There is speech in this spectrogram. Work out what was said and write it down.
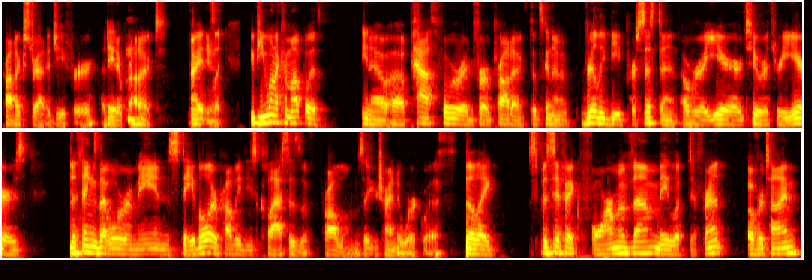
product strategy for a data mm-hmm. product. Mm-hmm. Right? Yeah. It's like if you want to come up with you know a path forward for a product that's going to really be persistent over a year or two or three years the things that will remain stable are probably these classes of problems that you're trying to work with the like specific form of them may look different over time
